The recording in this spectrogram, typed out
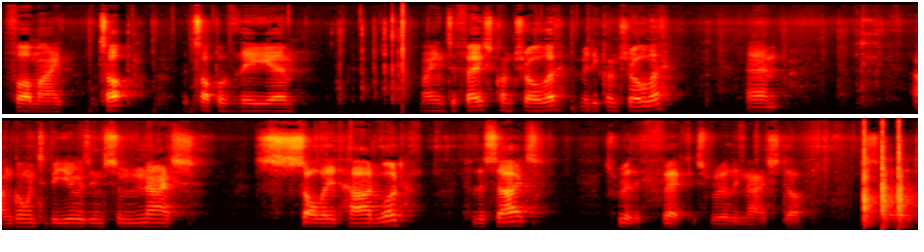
for my top the top of the um, my interface controller MIDI controller. Um, I'm going to be using some nice solid hardwood for the sides. It's really thick it's really nice stuff solid.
